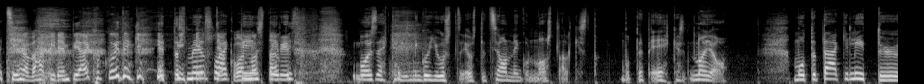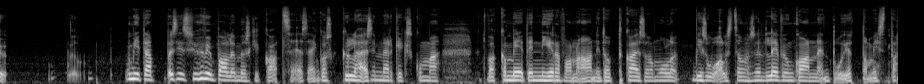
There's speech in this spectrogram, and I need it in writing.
Et siinä on vähän pidempi aika kuitenkin. että Smells Like Teen Spirit voisi ehkä niin kuin just, just, että se on niin kuin nostalgista. Mutta ehkä, no joo. Mutta tämäkin liittyy mitä, siis hyvin paljon myöskin katseeseen, koska kyllähän esimerkiksi kun mä nyt vaikka mietin Nirvanaa, niin totta kai se on mulle visuaalista, se on sen levyn kannen tuijottamista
